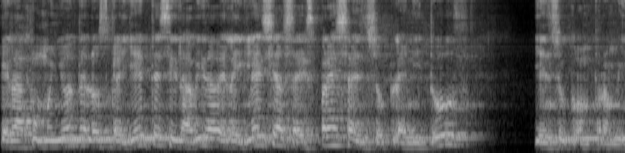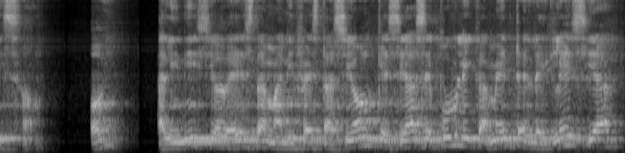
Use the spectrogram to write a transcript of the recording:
que la comunión de los creyentes y la vida de la iglesia se expresa en su plenitud y en su compromiso. Hoy al inicio de esta manifestación que se hace públicamente en la iglesia,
